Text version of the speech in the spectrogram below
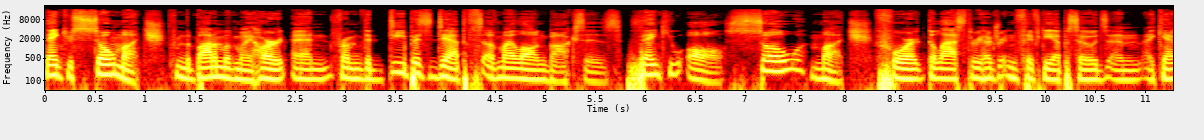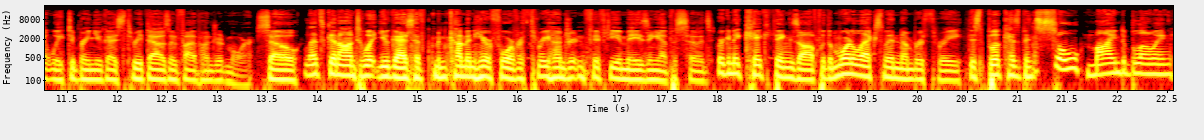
thank you so much from the bottom of my heart and from the deepest depths of my long boxes. Thank you all so much for the last 350 episodes, and I can't wait to bring you guys 3,500 more. So let's get on to what you guys have been coming here for for 350 amazing episodes. We're going to kick things off with Immortal X Men number three. This book has been so mind blowing.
